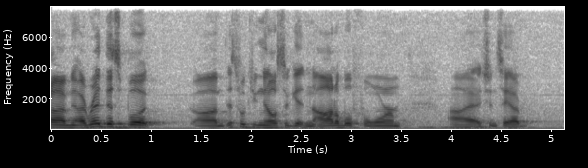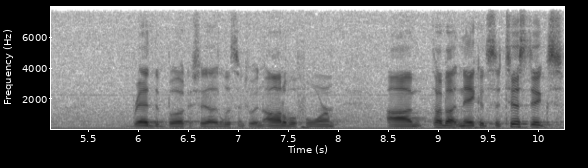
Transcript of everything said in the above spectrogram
Um, I read this book um, this book you can also get in audible form. Uh, I shouldn't say I read the book, I said I listened to it in audible form. Um, talk about naked statistics.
